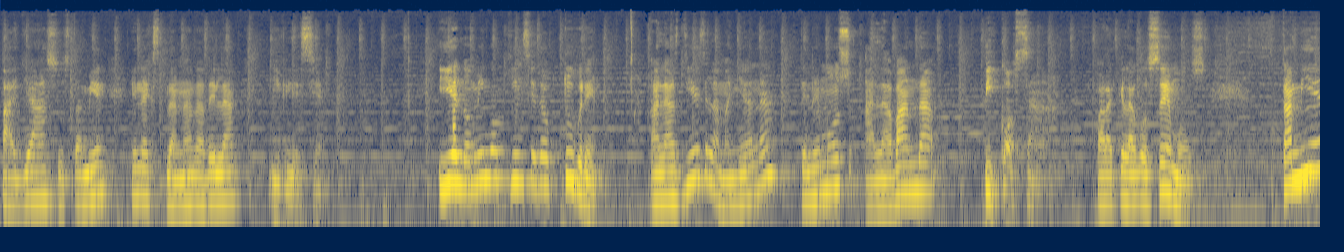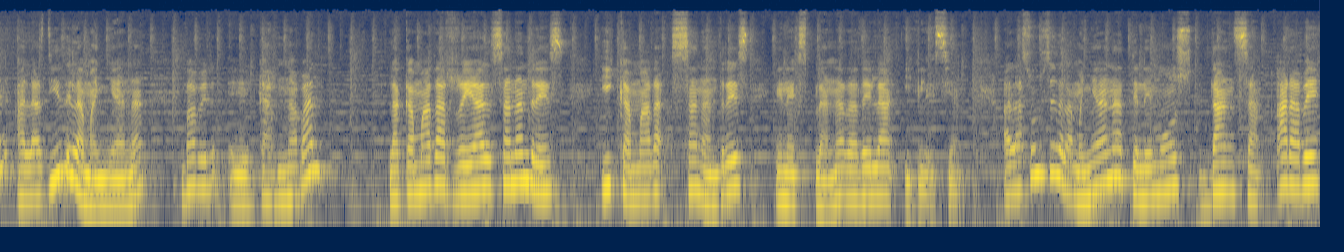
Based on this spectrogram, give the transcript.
payasos también en la explanada de la iglesia. Y el domingo 15 de octubre, a las 10 de la mañana, tenemos a la banda Picosa para que la gocemos. También a las 10 de la mañana va a haber eh, carnaval, la camada Real San Andrés y camada San Andrés en la explanada de la iglesia. A las 11 de la mañana tenemos danza árabe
